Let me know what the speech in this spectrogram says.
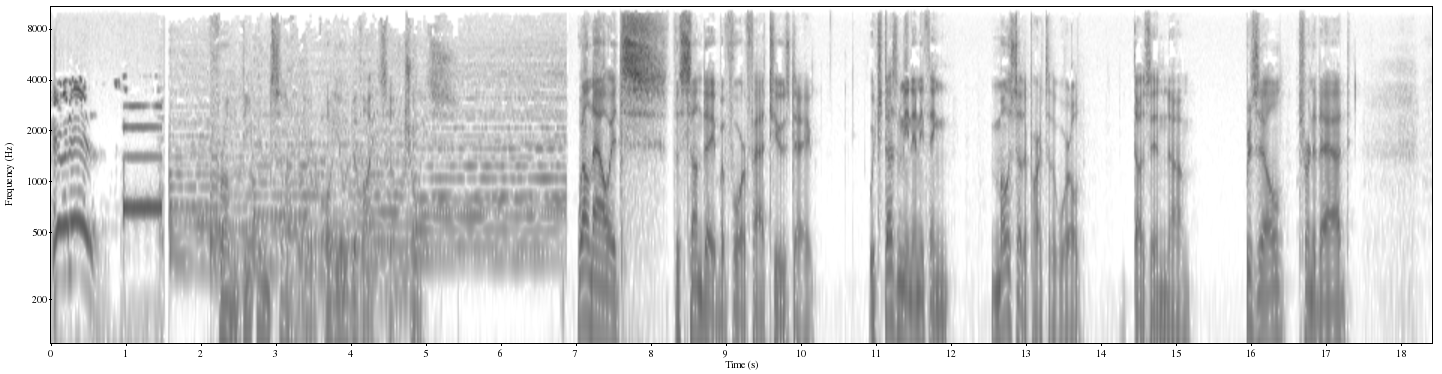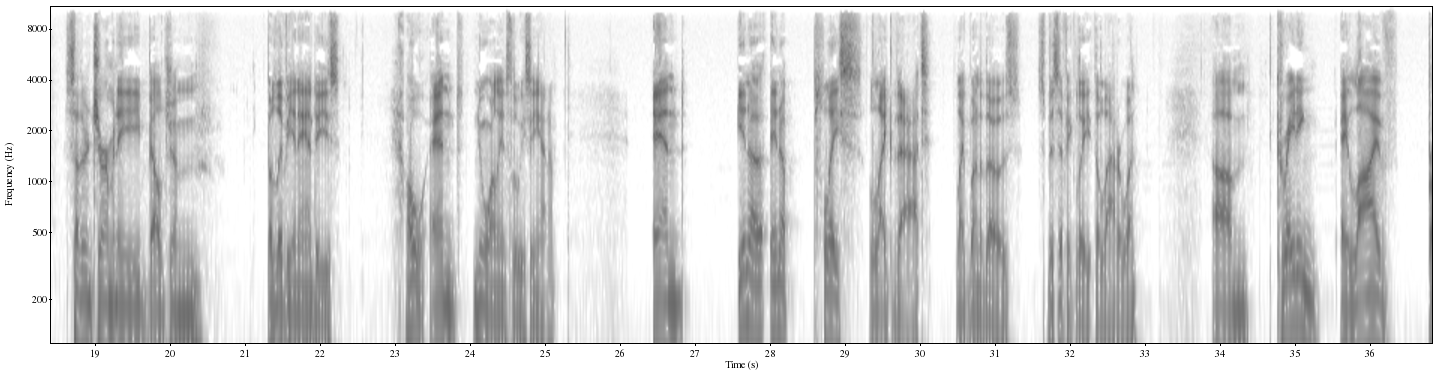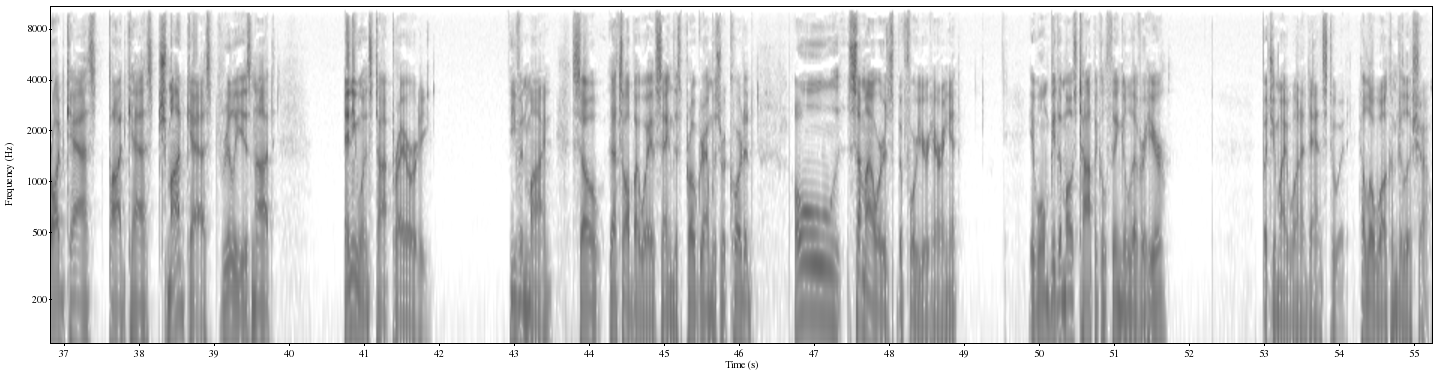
Here it is! From deep inside your audio device of choice. Well, now it's the Sunday before Fat Tuesday, which doesn't mean anything most other parts of the world does in um, Brazil, Trinidad, southern Germany, Belgium, Bolivian Andes. Oh, and New Orleans, Louisiana. And in a in a place like that, like one of those, specifically the latter one, um, creating a live broadcast, podcast, schmodcast really is not anyone's top priority, even mine. So that's all by way of saying this program was recorded, oh, some hours before you're hearing it. It won't be the most topical thing you'll ever hear, but you might want to dance to it. Hello, welcome to the show.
